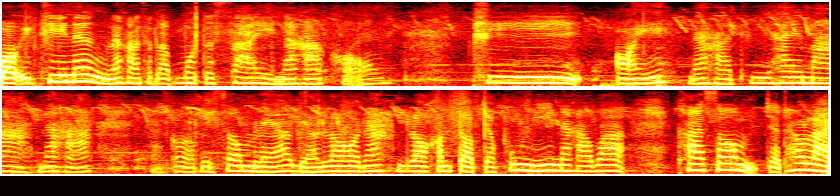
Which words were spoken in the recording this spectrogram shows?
บอกอีกที่นึงนะคะสำหรับมอเตอร์ไซค์นะคะของพี่อ๋อยนะคะที่ให้มานะคะ ค่ะก็เอาไปซ่อมแล้ว เดี๋ยวรอนะ รอคำตอบจากพรุ่งนี้นะคะว่าค่าซ่อมจะเท่าไหร่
